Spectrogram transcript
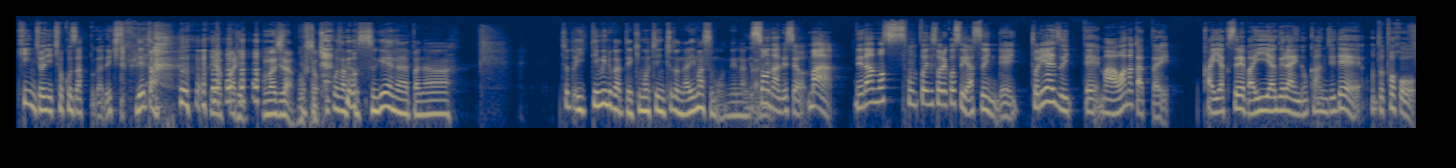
近所にチョコザップができた。出た。やっぱり同じだ、僕と。チョコザップすげえな、やっぱな。ちょっと行ってみるかって気持ちにちょっとなりますもんね、なんか、ね。そうなんですよ。まあ、値段も本当にそれこそ安いんで、とりあえず行って、まあ合わなかったり、解約すればいいやぐらいの感じで、本当徒歩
